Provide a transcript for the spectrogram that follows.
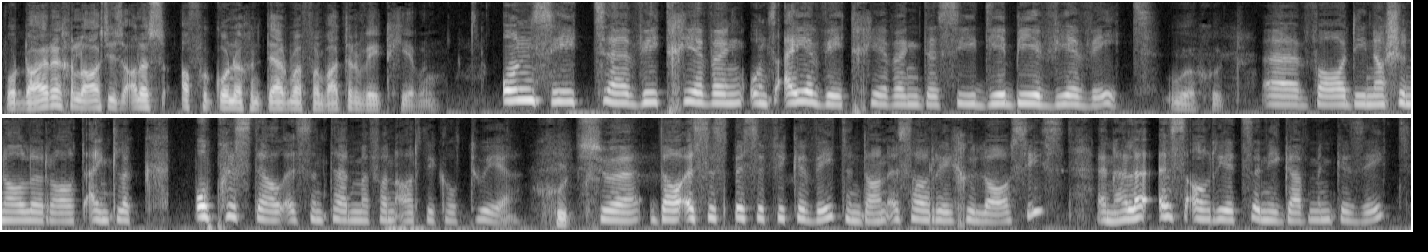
Word daai regulasies alles afgekondig in terme van watter wetgewing? Ons het uh, wetgewing, ons eie wetgewing, dis die DBW wet. O, goed. Uh waar die nasionale raad eintlik opgestel is in terme van artikel 2. Goed. So daar is 'n spesifieke wet en dan is daar regulasies en hulle is alreeds in die Government Gazette.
